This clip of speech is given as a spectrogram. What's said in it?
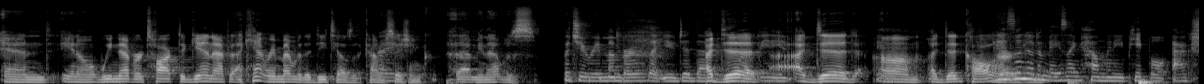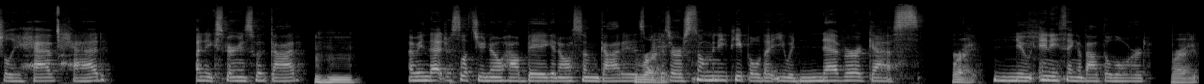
and you know, we never talked again after. I can't remember the details of the conversation. I mean, that was But you remember that you did that. I did. I did, um, I did call her. Isn't it amazing how many people actually have had an experience with God? Mhm. I mean, that just lets you know how big and awesome God is Right. because there are so many people that you would never guess Right, knew anything about the Lord. right.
